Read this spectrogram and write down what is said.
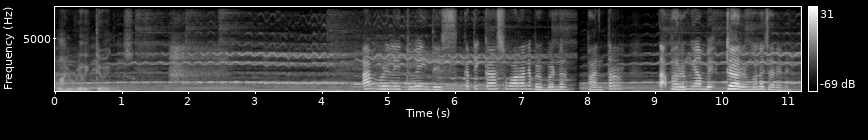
Am I really doing this? I'm really doing this. Ketika suaranya bener-bener banter, tak barengnya ambek dar ngono jarene.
